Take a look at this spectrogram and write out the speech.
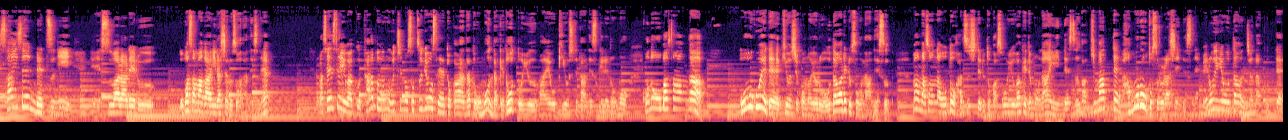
最前列に、えー、座られるおばさまがいらっしゃるそうなんですね。まあ、先生曰く多分うちの卒業生とかだと思うんだけどという前置きをしてたんですけれども、このおばさんが大声で清この夜を歌われるそうなんです。まあまあそんな音を外してるとかそういうわけでもないんですが、決まってハモろうとするらしいんですね。メロディーを歌うんじゃなくて、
